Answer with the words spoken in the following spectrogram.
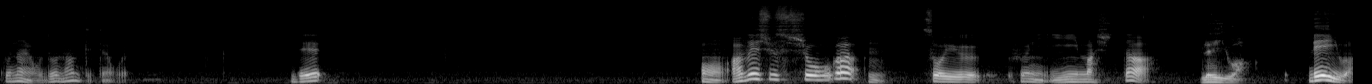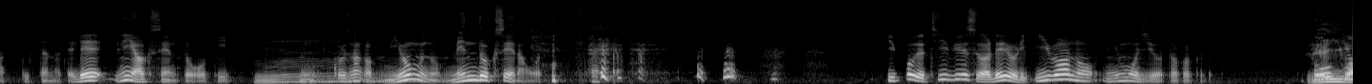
これ何どなんて言ってんのこれ？で、うん、安倍首相がそういうふうに言いました。令和。令和って言ったんだって。令にアクセントを置き。うん,、これなんか読むのめんどくせえな、これ。一方で TBS は「令」より「岩」の2文字を高く。東京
